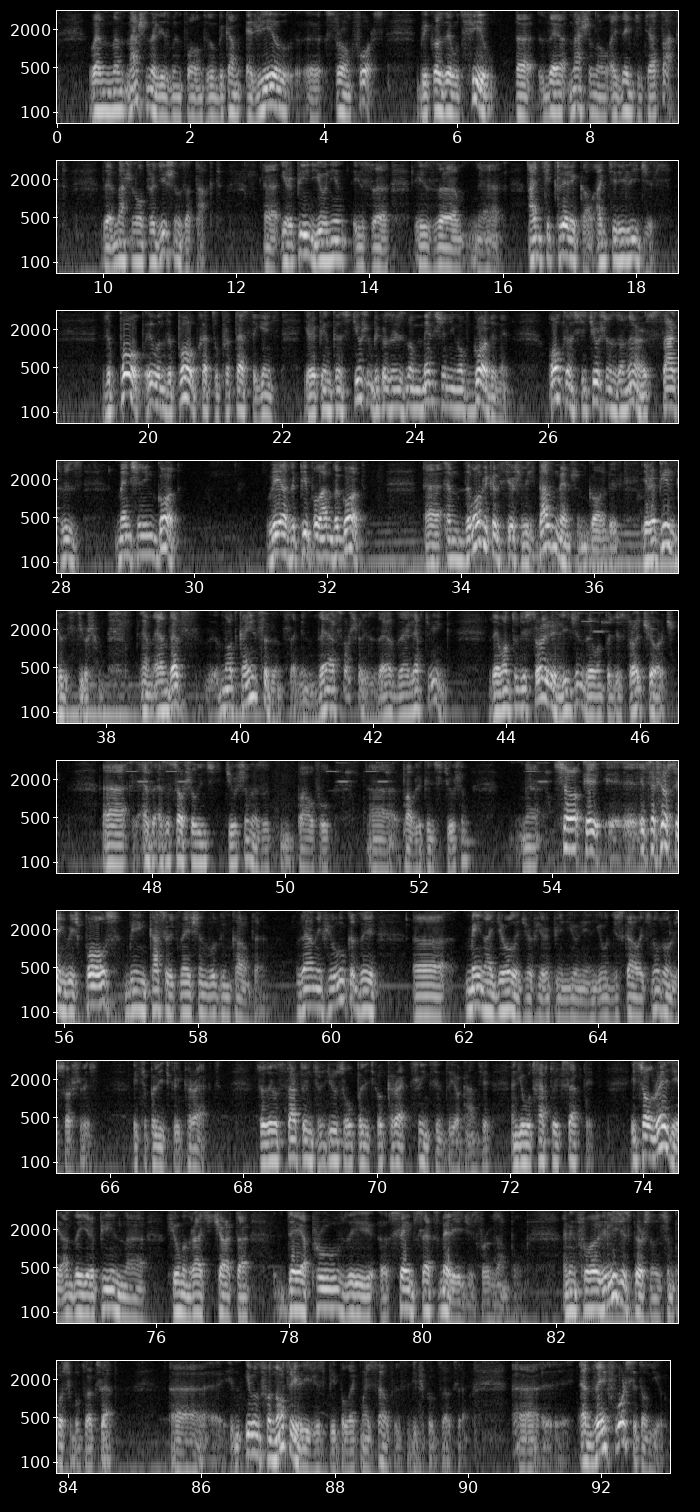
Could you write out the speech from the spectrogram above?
when the nationalism in Poland will become a real uh, strong force because they would feel uh, their national identity attacked, their national traditions attacked. Uh, European Union is uh, is um, uh, anti-clerical, anti-religious. The Pope, even the Pope, had to protest against European Constitution because there is no mentioning of God in it. All constitutions on earth start with mentioning God. We are the people under God. Uh, and the only constitution which doesn't mention God is European constitution. And, and that's not coincidence. I mean, they are socialists, they are, they are left wing. They want to destroy religion, they want to destroy church uh, as, as a social institution, as a powerful uh, public institution. So it, it's the first thing which Poles, being Catholic nation, would encounter. Then if you look at the uh, main ideology of European Union, you will discover it's not only socialist, it's a politically correct. So they would start to introduce all political correct things into your country, and you would have to accept it. It's already under European uh, Human Rights Charter, they approve the uh, same-sex marriages, for example. I mean, for a religious person, it's impossible to accept. Uh, in, even for not religious people like myself, it's difficult to accept. Uh, and they force it on you.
